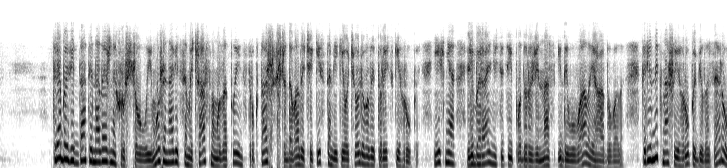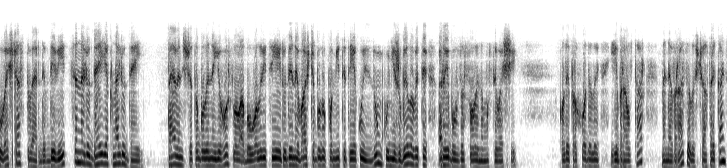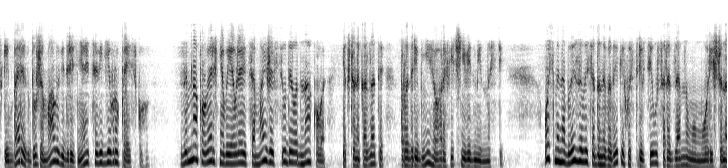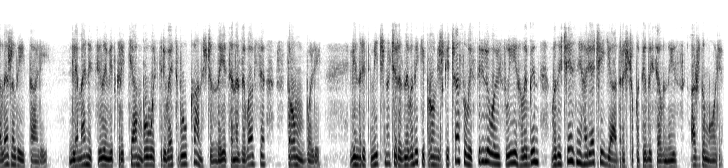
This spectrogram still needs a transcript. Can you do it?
Треба віддати належне Хрущову і, може, навіть семичасному за той інструктаж, що давали чекістам, які очолювали туристські групи. Їхня ліберальність у цій подорожі нас і дивувала, і радувала. Керівник нашої групи Білозеро увесь час твердив дивіться на людей, як на людей. Певен, що то були не його слова, бо в голові цієї людини важче було помітити якусь думку, ніж виловити рибу в засоленому сиваші. Коли проходили Гібралтар, мене вразило, що африканський берег дуже мало відрізняється від європейського. Земна поверхня виявляється майже всюди однакова, якщо не казати про дрібні географічні відмінності. Ось ми наблизилися до невеликих острівців у Середземному морі, що належали Італії. Для мене цілим відкриттям був острівець вулкан, що, здається, називався Стромболі. Він ритмічно через невеликі проміжки часу вистрілював із своїх глибин величезні гарячі ядра, що котилися вниз, аж до моря.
